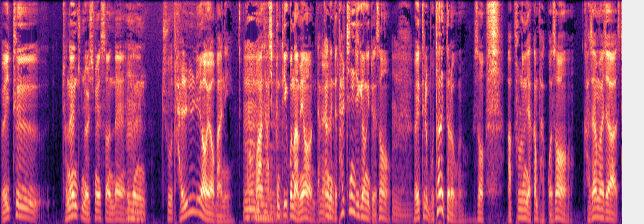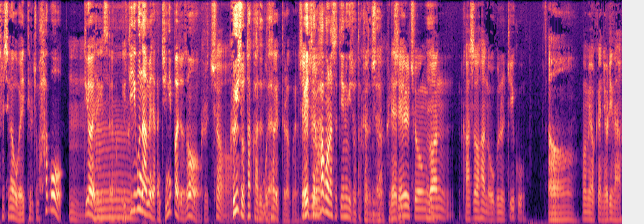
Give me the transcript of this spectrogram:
웨이트 전에는 좀 열심히 했었는데 요새는 주로 달려요 많이. 음. 뭐한 40분 뛰고 나면 약간 네. 근데 탈진 지경이 돼서 음. 웨이트를 못 하겠더라고요. 그래서 앞으로는 약간 바꿔서 가자마자 스트레칭하고 웨이트를 좀 하고 음. 뛰어야 되겠어요. 음. 뛰고 나면 약간 진이 빠져서 그렇죠. 그게 좋다 카던데. 못 하겠더라고요. 웨이트를 좀- 하고 나서 뛰는 게 좋다 카던데. 그렇죠. 제일 좋은 건 가서 한 5분을 뛰고 어, 몸에 약간 열이 나.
